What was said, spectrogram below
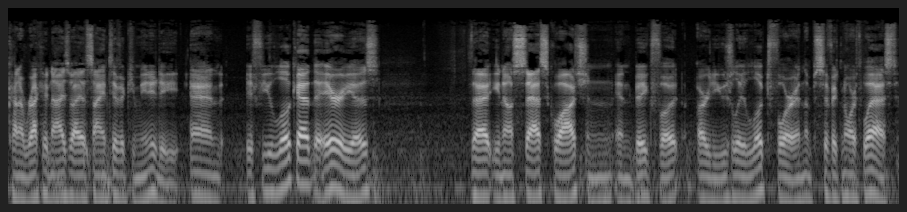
kind of recognized by the scientific community. And if you look at the areas, that you know Sasquatch and, and Bigfoot are usually looked for in the Pacific Northwest.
